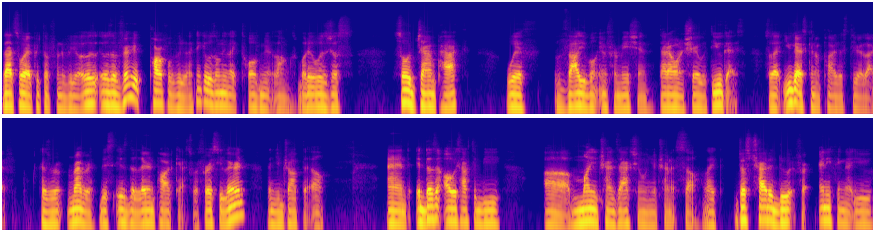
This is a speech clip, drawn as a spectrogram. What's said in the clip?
That's what I picked up from the video. It was it was a very powerful video. I think it was only like 12 minute long, but it was just so jam packed with valuable information that I want to share with you guys so that you guys can apply this to your life. Because remember, this is the Learn podcast where first you learn, then you drop the L. And it doesn't always have to be a money transaction when you're trying to sell. Like just try to do it for anything that you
